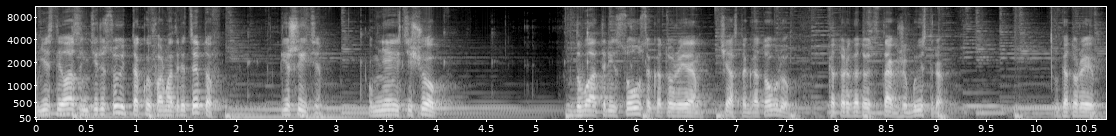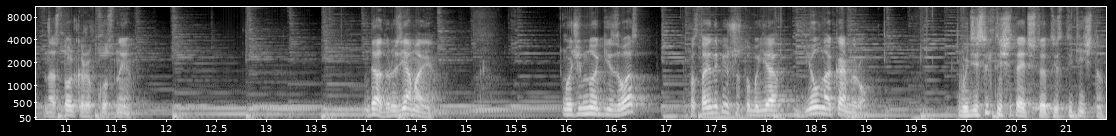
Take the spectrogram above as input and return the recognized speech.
Если вас интересует такой формат рецептов, пишите. У меня есть еще 2-3 соуса, которые я часто готовлю, которые готовятся так же быстро, которые настолько же вкусные. Да, друзья мои, очень многие из вас постоянно пишут, чтобы я ел на камеру. Вы действительно считаете, что это эстетично?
